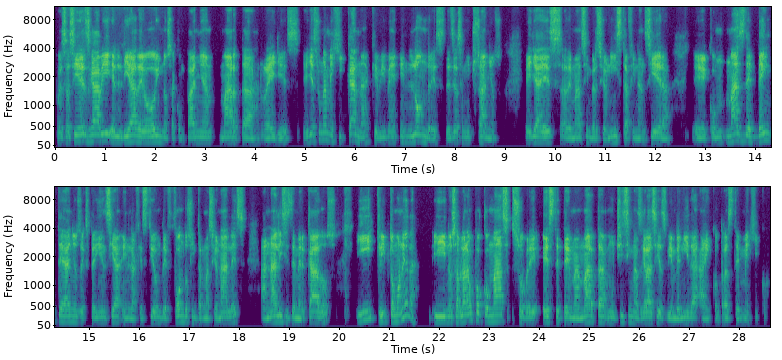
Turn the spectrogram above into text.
Pues así es, Gaby. El día de hoy nos acompaña Marta Reyes. Ella es una mexicana que vive en Londres desde hace muchos años. Ella es además inversionista financiera eh, con más de 20 años de experiencia en la gestión de fondos internacionales, análisis de mercados y criptomoneda y nos hablará un poco más sobre este tema. Marta, muchísimas gracias. Bienvenida a Encontraste México.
